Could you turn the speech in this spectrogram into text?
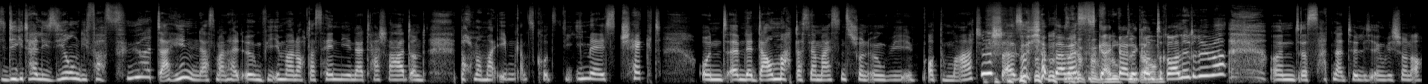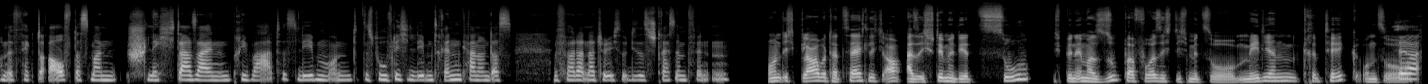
die Digitalisierung, die verführt dahin, dass man halt irgendwie immer noch das Handy in der Tasche hat und doch nochmal eben ganz kurz die E-Mails checkt. Und ähm, der Daumen macht das ja meistens schon irgendwie automatisch. Also ich habe da meistens gar keine Daumen. Kontrolle drüber. Und das hat natürlich irgendwie schon auch einen Effekt darauf, dass man schlechter sein privates Leben und das berufliche Leben trennen kann. Und das befördert natürlich so dieses Stressempfinden. Und ich glaube tatsächlich auch, also ich stimme dir zu, ich bin immer super vorsichtig mit so Medienkritik und so, Ja.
